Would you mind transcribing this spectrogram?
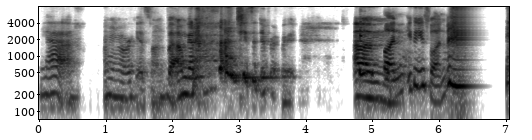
yeah I mean, my work is fun, but I'm gonna choose a different word. Um, fun. You can use fun. uh,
